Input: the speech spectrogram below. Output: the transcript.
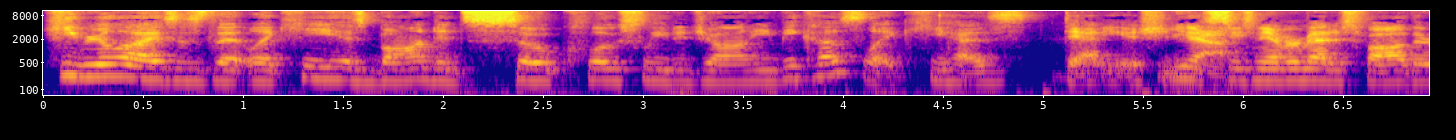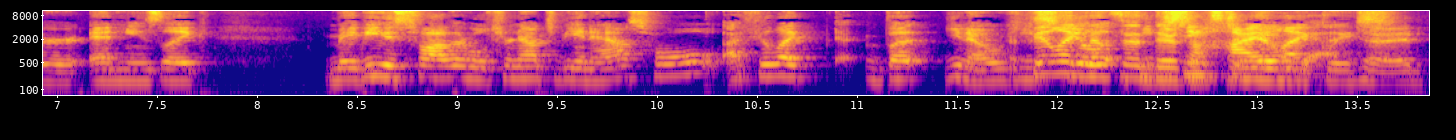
he realizes that like he has bonded so closely to Johnny because like he has daddy issues. Yeah. He's never met his father, and he's like. Maybe his father will turn out to be an asshole. I feel like, but you know, I feel like that's a, there's a high likelihood.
